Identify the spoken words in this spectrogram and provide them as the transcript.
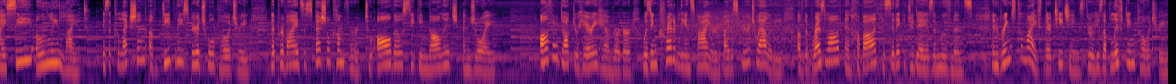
I See Only Light is a collection of deeply spiritual poetry that provides a special comfort to all those seeking knowledge and joy. Author Dr. Harry Hamburger was incredibly inspired by the spirituality of the Breslov and Chabad Hasidic Judaism movements and brings to life their teachings through his uplifting poetry.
